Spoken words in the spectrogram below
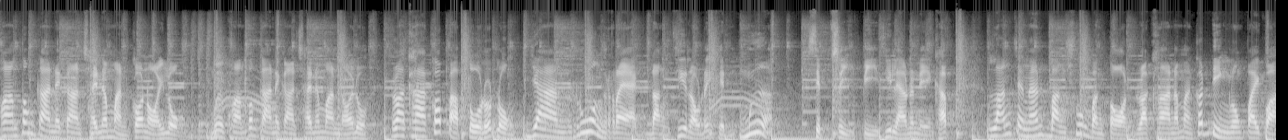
ความต้องการในการใช้น้ำมันก็น้อยลง เมื่อความต้องการในการใช้น้ำมันน้อยลง ราคาก็ปรับตัวลดลงอย่างร่วงแรงดังที่เราได้เห็นเมื่อ 14 ปีที่แล้วนั่นเองครับ หลังจากนั้นบางช่วงบางตอน ราคาน้ำมันก็ดิ่งลงไปกว่า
